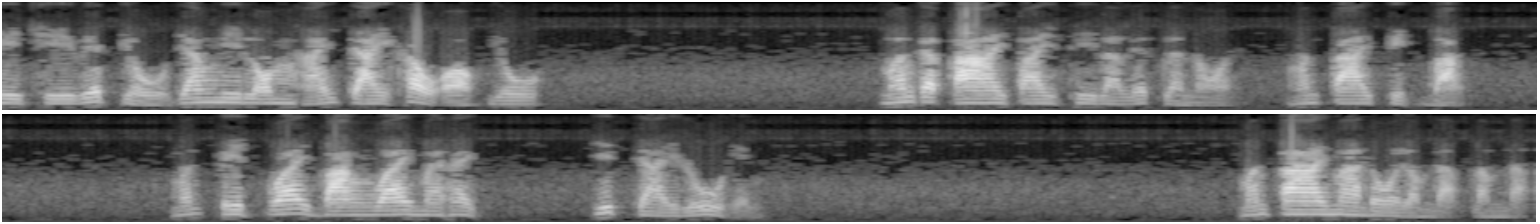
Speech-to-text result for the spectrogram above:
มีชีวิตอยู่ ยังมีลมหายใจเข้าออกอยู่ มันก็ตายไปทีละเล็กละน้อย มันตายปิดบัง มันปิดไว้บังไว้ไม่ให้จิตใจรู้เห็น มันตายมาโดยลำดับลำดับ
